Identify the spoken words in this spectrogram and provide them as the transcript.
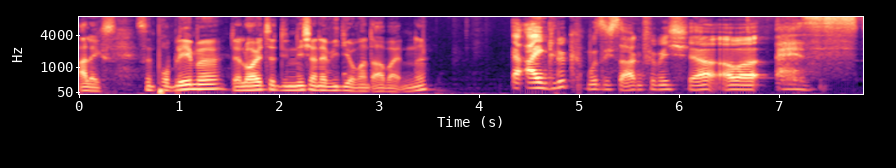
Alex, das sind Probleme der Leute, die nicht an der Videowand arbeiten, ne? Ja, ein Glück, muss ich sagen, für mich, ja. Aber es ist,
